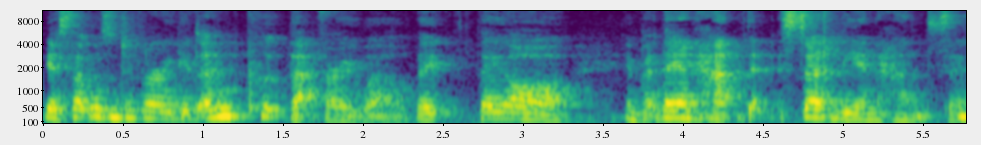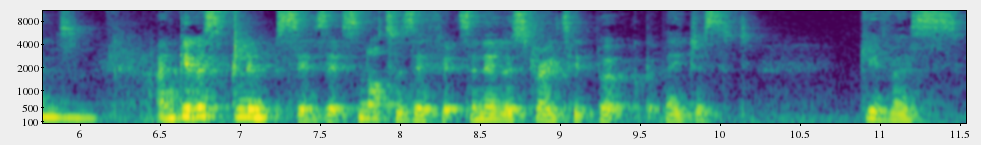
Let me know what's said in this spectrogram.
Yes, that wasn't a very good. I didn't put that very well. They they are. They enhance certainly enhance it mm. and give us glimpses. It's not as if it's an illustrated book, but they just give us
